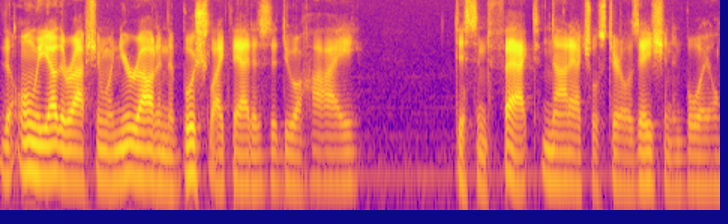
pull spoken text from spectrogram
the only other option when you're out in the bush like that is to do a high disinfect, not actual sterilization and boil.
